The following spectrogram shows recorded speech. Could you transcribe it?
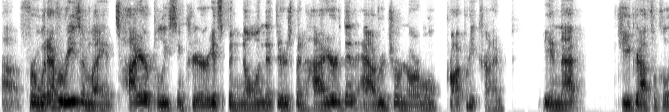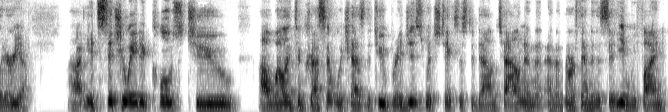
Uh, for whatever reason, my entire policing career, it's been known that there's been higher than average or normal property crime in that geographical area. Uh, it's situated close to uh, Wellington Crescent, which has the two bridges, which takes us to downtown and the, and the north end of the city. And we find,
